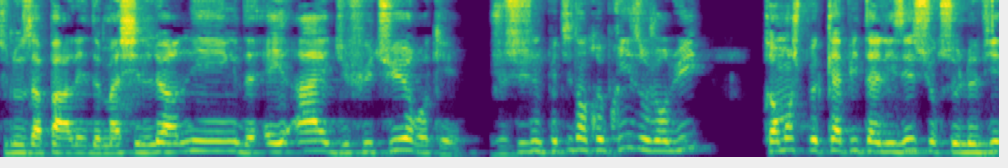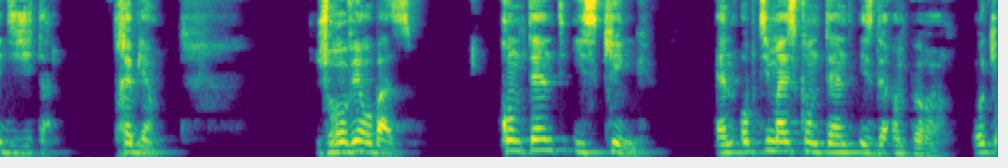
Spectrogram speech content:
Tu nous as parlé de machine learning, de AI, du futur. OK. Je suis une petite entreprise aujourd'hui Comment je peux capitaliser sur ce levier digital? Très bien. Je reviens aux bases. Content is king and optimized content is the emperor. Ok,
